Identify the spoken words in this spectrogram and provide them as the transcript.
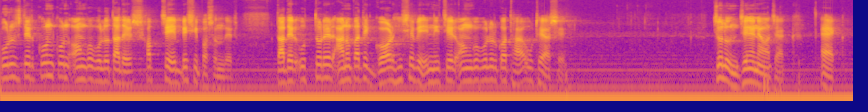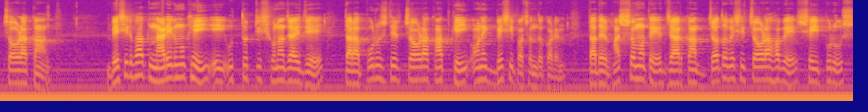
পুরুষদের কোন কোন অঙ্গগুলো তাদের সবচেয়ে বেশি পছন্দের। তাদের উত্তরের আনুপাতিক গড় হিসেবে নিচের অঙ্গগুলোর কথা উঠে আসে। চলুন জেনে নেওয়া যাক। এক, চওড়া কাঁধ। বেশিরভাগ নারীর মুখেই এই উত্তরটি শোনা যায় যে, তারা পুরুষদের চওড়া কাঁধকেই অনেক বেশি পছন্দ করেন। তাদের ভাষ্যমতে যার কাঁধ যত বেশি চওড়া হবে, সেই পুরুষ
